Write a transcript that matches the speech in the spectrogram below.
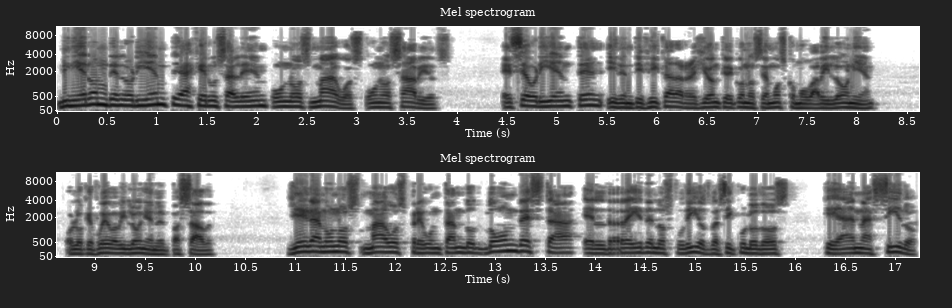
Vinieron del oriente a Jerusalén unos magos, unos sabios. Ese oriente identifica la región que hoy conocemos como Babilonia, o lo que fue Babilonia en el pasado. Llegan unos magos preguntando dónde está el rey de los judíos, versículo 2, que ha nacido.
